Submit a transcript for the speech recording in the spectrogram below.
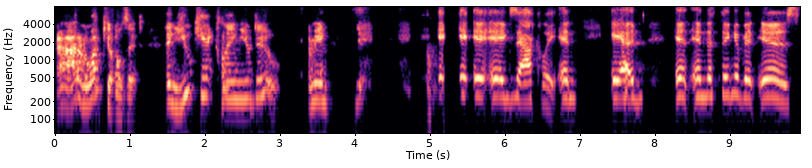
i don't know what kills it then you can't claim you do. I mean it, it, it, exactly. And and and and the thing of it is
